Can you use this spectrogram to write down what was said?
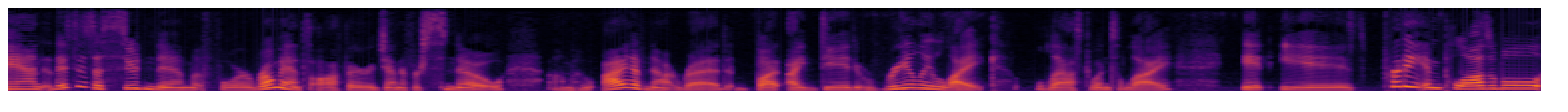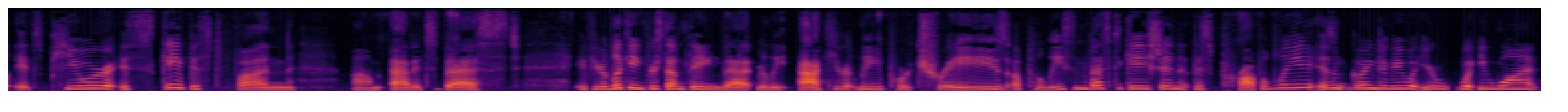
And this is a pseudonym for romance author Jennifer Snow, um, who I have not read, but I did really like Last One to Lie. It is pretty implausible, it's pure escapist fun um, at its best. If you're looking for something that really accurately portrays a police investigation, this probably isn't going to be what you what you want,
